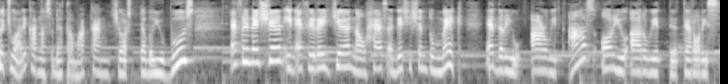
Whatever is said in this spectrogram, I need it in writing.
Kecuali karena sudah termakan George W. Bush, every nation in every region now has a decision to make, either you are with us or you are with the terrorists.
